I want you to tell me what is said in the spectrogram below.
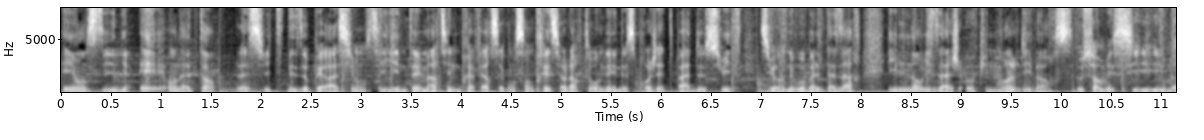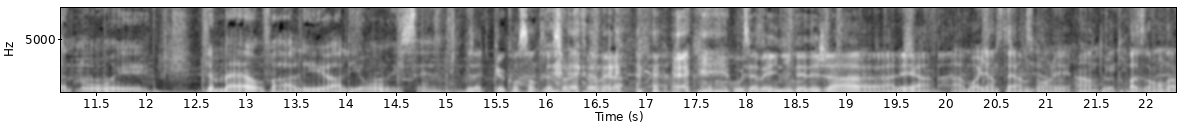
et on signe et on attend la suite des opérations. Si Yinte et Martin préfèrent se concentrer sur leur tournée et ne se projettent pas de suite sur un nouveau Balthazar, ils n'envisagent aucunement le divorce. Nous sommes ici maintenant et demain on va aller à Lyon et c'est Vous êtes que concentré sur la tournée là Vous avez une idée déjà, euh, aller à, à moyen terme, dans les 1, 2, 3 ans, d'un-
